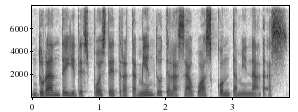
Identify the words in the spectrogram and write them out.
durante y después del tratamiento de las aguas contaminadas.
